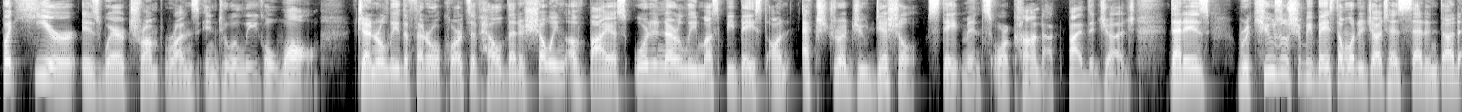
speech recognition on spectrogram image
But here is where Trump runs into a legal wall. Generally, the federal courts have held that a showing of bias ordinarily must be based on extrajudicial statements or conduct by the judge. That is, recusal should be based on what a judge has said and done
